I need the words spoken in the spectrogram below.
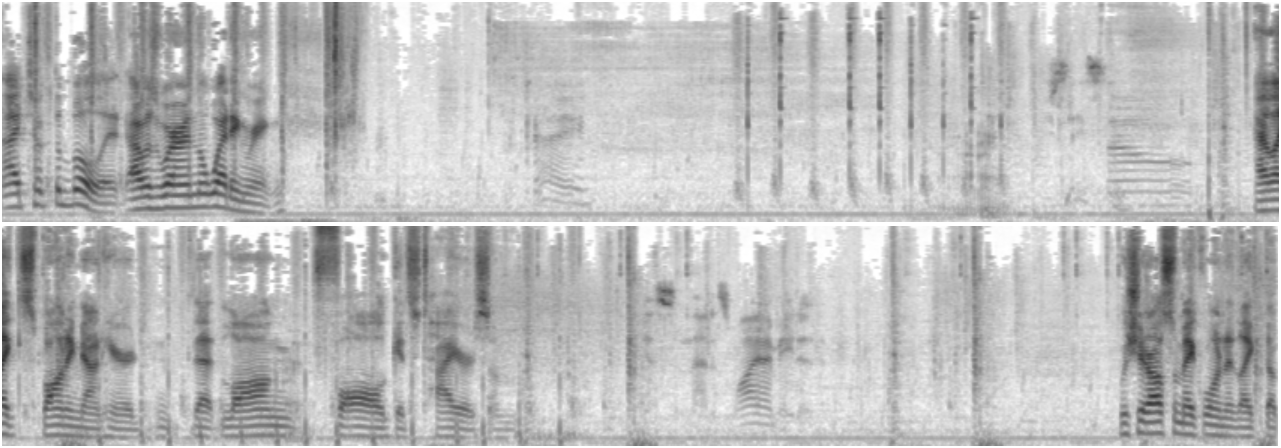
I took the bullet. I was wearing the wedding ring. Okay. You say so. I like spawning down here. That long fall gets tiresome. Why I made it. We should also make one at like the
